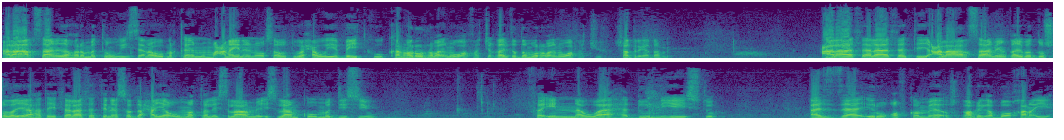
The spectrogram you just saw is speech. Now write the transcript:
calaa aqsaamida hore ma tanwiinsana markaynu macnaynayno sababtu waxa weeye beytku kan horuu rabaa inuu waafajiyo qaybta dambuu rabaa inuu waafajiyo shadriga dambe. Calaa halaathati calaa aqsaamin qayba dushooda ayay ahaatay halaathatin ee saddex ayaa ummata alislaami islaamka ummadiisiiyow fa inna waa hadduu niyeysto azzaa'iru qofka mee qabriga booqanaya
